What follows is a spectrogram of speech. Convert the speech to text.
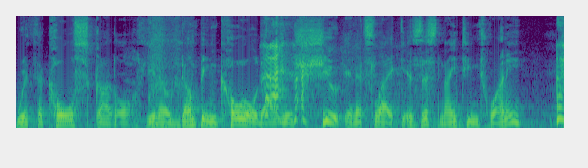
with the coal scuttle, you know, dumping coal down this chute, and it's like, is this 1920?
